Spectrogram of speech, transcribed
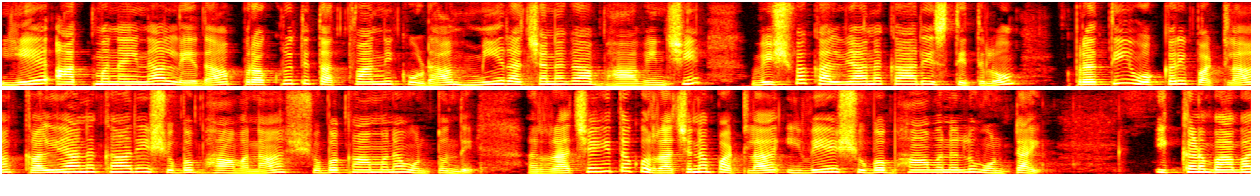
ఏ ఆత్మనైనా లేదా ప్రకృతి తత్వాన్ని కూడా మీ రచనగా భావించి విశ్వ కళ్యాణకారి స్థితిలో ప్రతి ఒక్కరి పట్ల కళ్యాణకారి శుభభావన శుభకామన ఉంటుంది. రచయితకు రచన పట్ల ఇవే శుభభావనలు ఉంటాయి. ఇక్కడ బాబా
